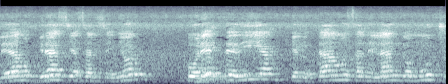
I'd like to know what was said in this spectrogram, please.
Le damos gracias al Señor por este día que lo estábamos anhelando mucho,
